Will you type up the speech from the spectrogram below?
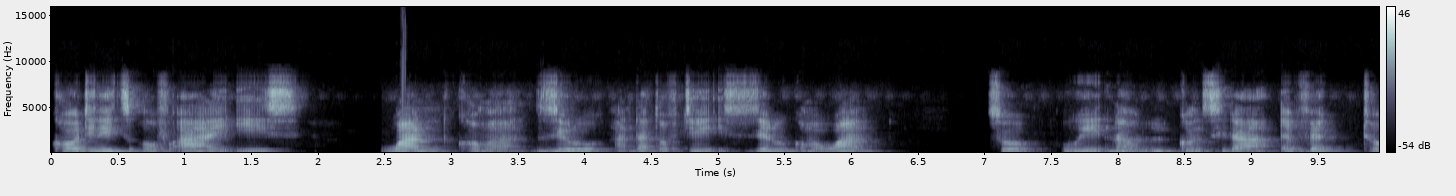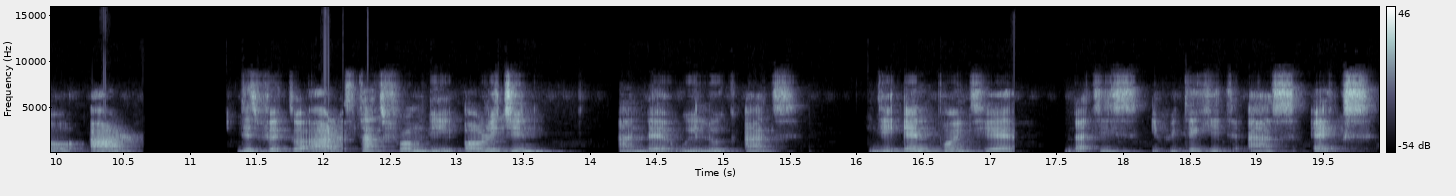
coordinates of i is 1 comma 0 and that of j is 0 comma 1 so we now consider a vector r. This vector r starts from the origin and uh, we look at the endpoint here that is if we take it as x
